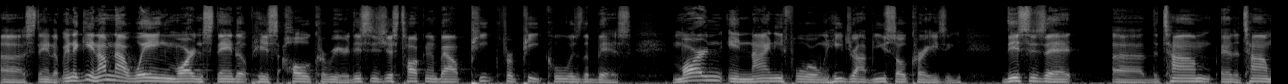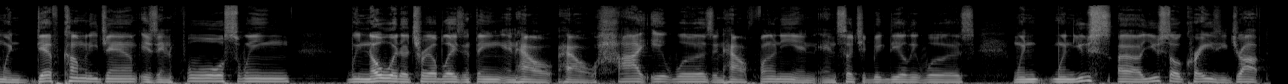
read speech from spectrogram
uh, stand up. And again, I'm not weighing Martin's stand up his whole career. This is just talking about peak for peak, who was the best. Martin in 94 when he dropped You So Crazy. This is at uh, the time at a time when Def Comedy Jam is in full swing. We know what a trailblazing thing and how how high it was and how funny and, and such a big deal it was when when you uh you so crazy dropped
